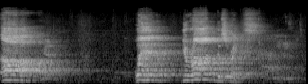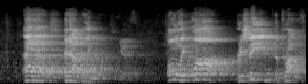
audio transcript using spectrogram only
Uh, when you run this race as an athlete, only one received the prize.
